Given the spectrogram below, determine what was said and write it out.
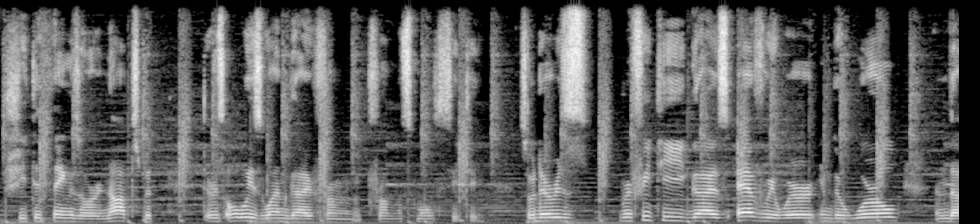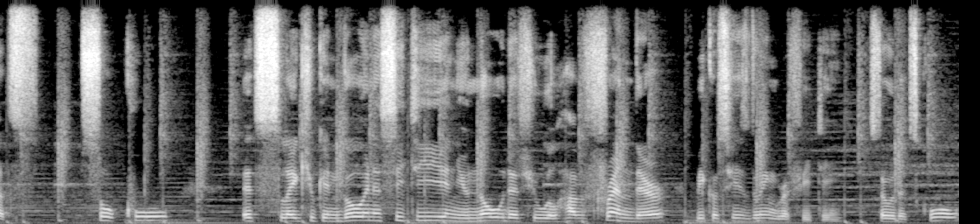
shitty things or not, but there is always one guy from from a small city. So there is graffiti guys everywhere in the world and that's so cool. It's like you can go in a city and you know that you will have a friend there because he's doing graffiti, so that's cool.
